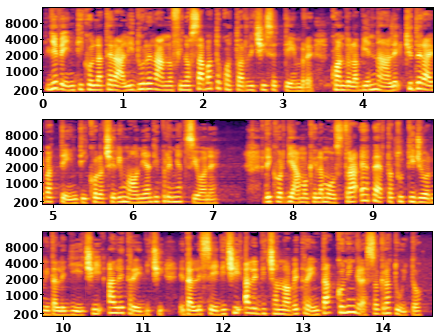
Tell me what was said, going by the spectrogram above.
Gli eventi collaterali dureranno fino a sabato 14 settembre, quando la Biennale chiuderà i battenti con la cerimonia di premiazione. Ricordiamo che la mostra è aperta tutti i giorni dalle 10 alle 13 e dalle 16 alle 19.30 con ingresso gratuito.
